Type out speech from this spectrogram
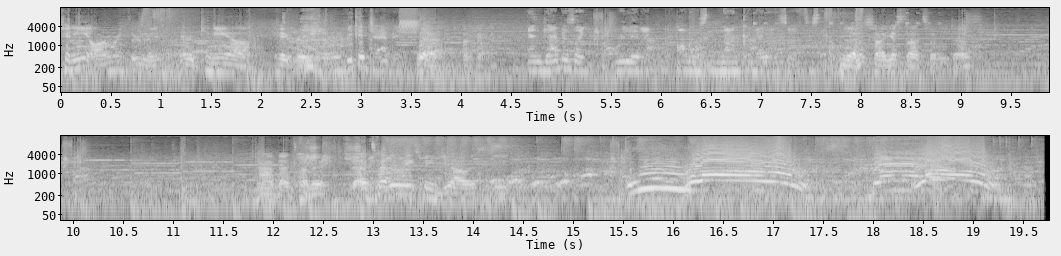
Can he armor through it, Or can he uh, hit Razor? He can jab it. Yeah, okay. And jab is like really like almost non-committal, so it's just like Yeah, so I guess that's what he does. God, that tether. That tether makes me jealous, dude. Ooh! Whoa!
